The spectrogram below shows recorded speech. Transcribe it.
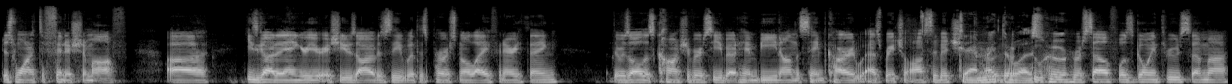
just wanted to finish him off. Uh, he's got angrier issues, obviously, with his personal life and everything. There was all this controversy about him being on the same card as Rachel Ostovich. Damn right who- there was. Who, who herself was going through some uh,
